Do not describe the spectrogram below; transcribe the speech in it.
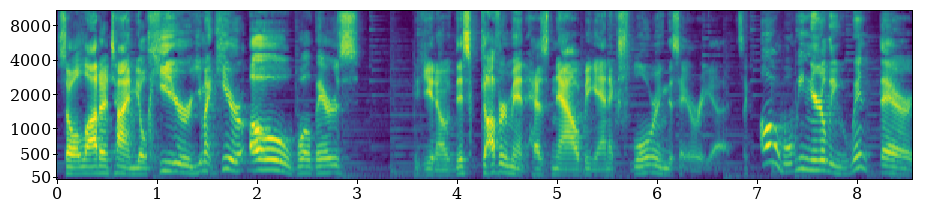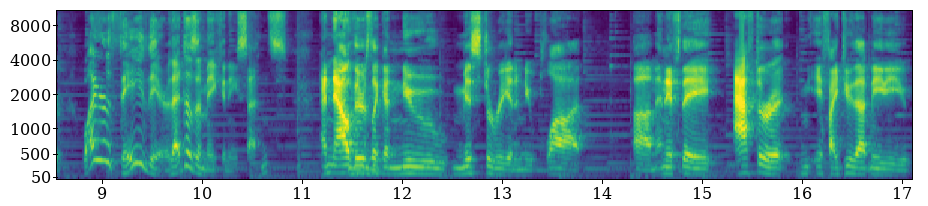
So a lot of time you'll hear, you might hear, oh, well, there's, you know, this government has now began exploring this area. It's like, oh, well, we nearly went there. Why are they there? That doesn't make any sense. And now there's Mhm. like a new mystery and a new plot. Um, and if they, after it, if I do that maybe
